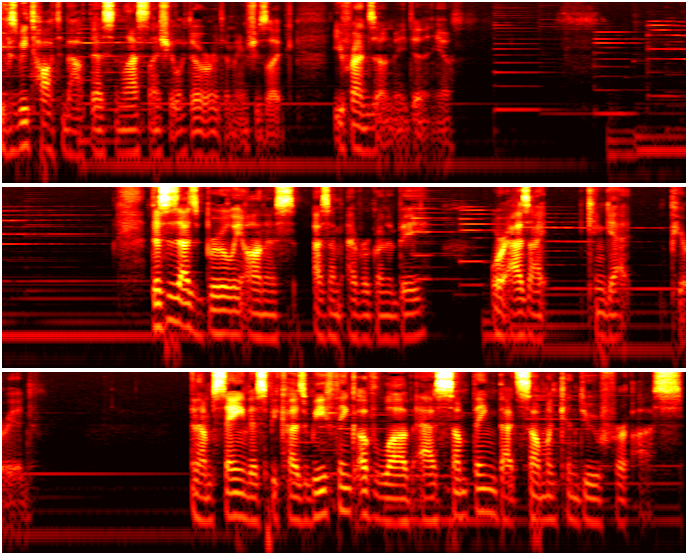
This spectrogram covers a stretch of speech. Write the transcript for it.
Because we talked about this, and last night she looked over to me and she's like, You friend zoned me, didn't you? This is as brutally honest as I'm ever going to be, or as I can get, period. And I'm saying this because we think of love as something that someone can do for us.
